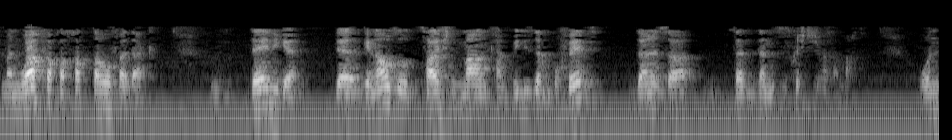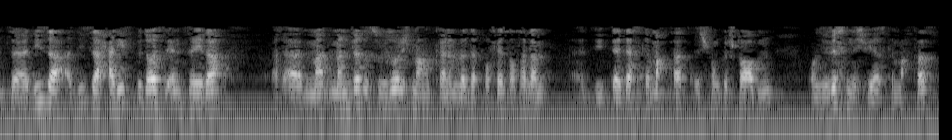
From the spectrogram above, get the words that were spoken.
man wafaqa khattahu fadak. Derjenige, der genauso Zeichen malen kann wie dieser Prophet, dann ist, er, dann, dann ist es richtig, was er macht. Und äh, dieser, dieser Hadith bedeutet entweder, äh, man, man, wird es sowieso nicht machen können, weil der Prophet, die, der das gemacht hat, ist schon gestorben und wir wissen nicht, wie er es gemacht hat.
